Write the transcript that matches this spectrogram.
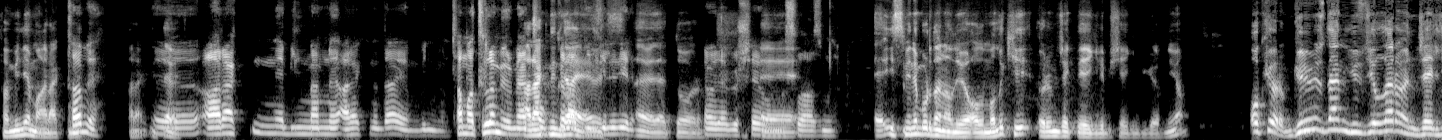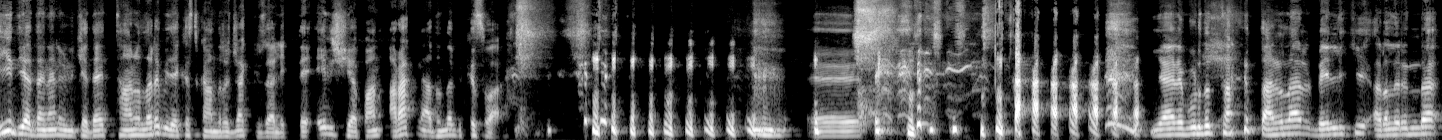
Familya mı Arakne? Tabii. Araknit, Ee, evet. Arakne bilmem ne, Arakne daha mı bilmiyorum. Tam hatırlamıyorum yani çok bu Arachnidae, kadar evet. bilgili değilim. Evet, evet doğru. Öyle bir şey Ee, olması lazımdı. E, ismini buradan alıyor olmalı ki örümcekle ilgili bir şey gibi görünüyor. Okuyorum. Günümüzden yüzyıllar önce Lidya denen ülkede tanrıları bile kıskandıracak güzellikte el işi yapan Arakne adında bir kız var. Ee, yani burada tan- tanrılar belli ki aralarında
